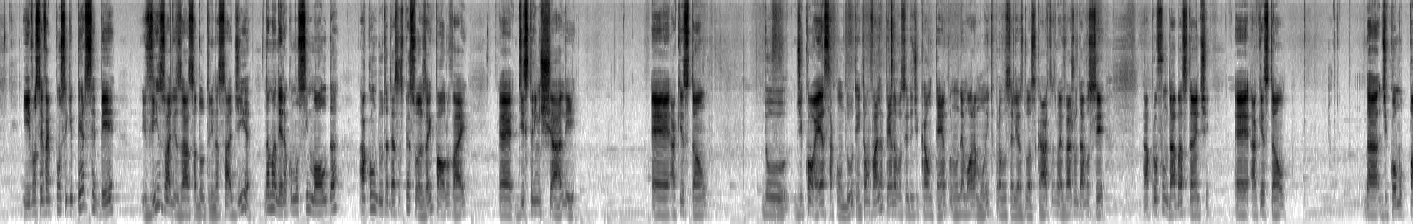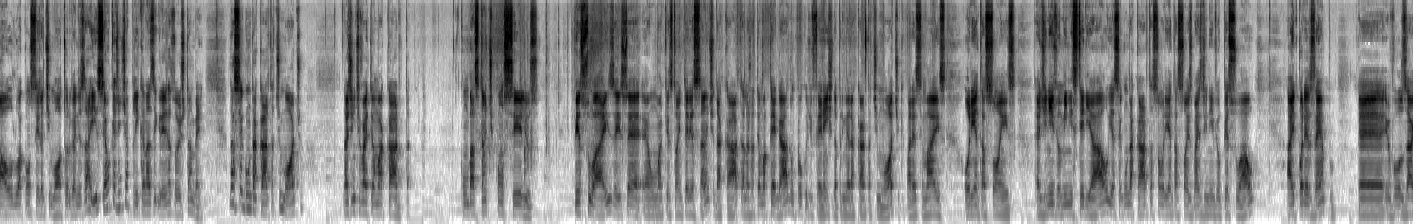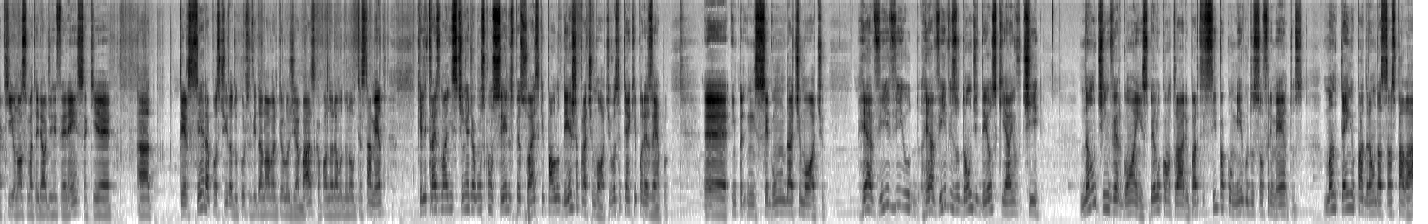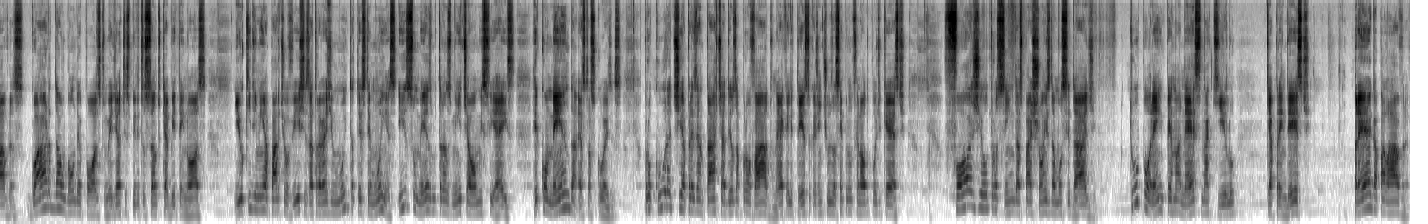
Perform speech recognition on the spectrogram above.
e você vai conseguir perceber e visualizar essa doutrina sadia na maneira como se molda a conduta dessas pessoas. Aí Paulo vai é, destrinchar ali é, a questão do, de qual é essa conduta. Então vale a pena você dedicar um tempo, não demora muito para você ler as duas cartas, mas vai ajudar você a aprofundar bastante é, a questão da, de como Paulo aconselha Timóteo a organizar isso, é o que a gente aplica nas igrejas hoje também. Na segunda carta a Timóteo, a gente vai ter uma carta com bastante conselhos pessoais, isso é, é uma questão interessante da carta, ela já tem uma pegada um pouco diferente da primeira carta a Timóteo, que parece mais orientações é, de nível ministerial, e a segunda carta são orientações mais de nível pessoal. Aí, por exemplo, é, eu vou usar aqui o nosso material de referência, que é a terceira apostila do curso Vida Nova de Teologia Básica, o Panorama do Novo Testamento, que ele traz uma listinha de alguns conselhos pessoais que Paulo deixa para Timóteo. Você tem aqui, por exemplo, é, em, em 2 Timóteo, reavive o, reavives o dom de Deus que há em ti. Não te envergonhes, pelo contrário, participa comigo dos sofrimentos Mantém o padrão das sãs palavras, guarda o bom depósito, mediante o Espírito Santo que habita em nós. E o que de minha parte ouvistes através de muitas testemunhas, isso mesmo transmite a homens fiéis. Recomenda estas coisas. Procura-te apresentar-te a Deus aprovado, né? Aquele texto que a gente usa sempre no final do podcast. Foge outro sim das paixões da mocidade. Tu, porém, permanece naquilo que aprendeste prega a palavra,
